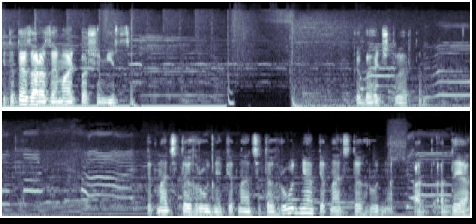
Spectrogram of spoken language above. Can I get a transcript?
І ТТ зараз займають перше місце. КБГ четверте. 15 грудня, 15 грудня, 15 грудня. А, а де?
